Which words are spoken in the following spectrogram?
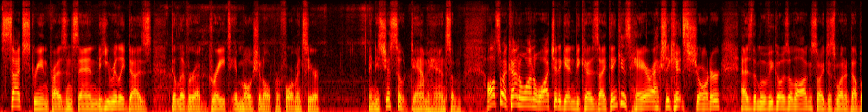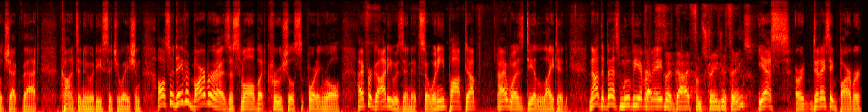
such screen presence, and he really does deliver a great emotional performance here and he's just so damn handsome. Also, I kind of want to watch it again because I think his hair actually gets shorter as the movie goes along, so I just want to double check that continuity situation. Also, David Barber has a small but crucial supporting role. I forgot he was in it, so when he popped up, I was delighted. Not the best movie ever That's made. the guy from Stranger Things? Yes. Or did I say Barber?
